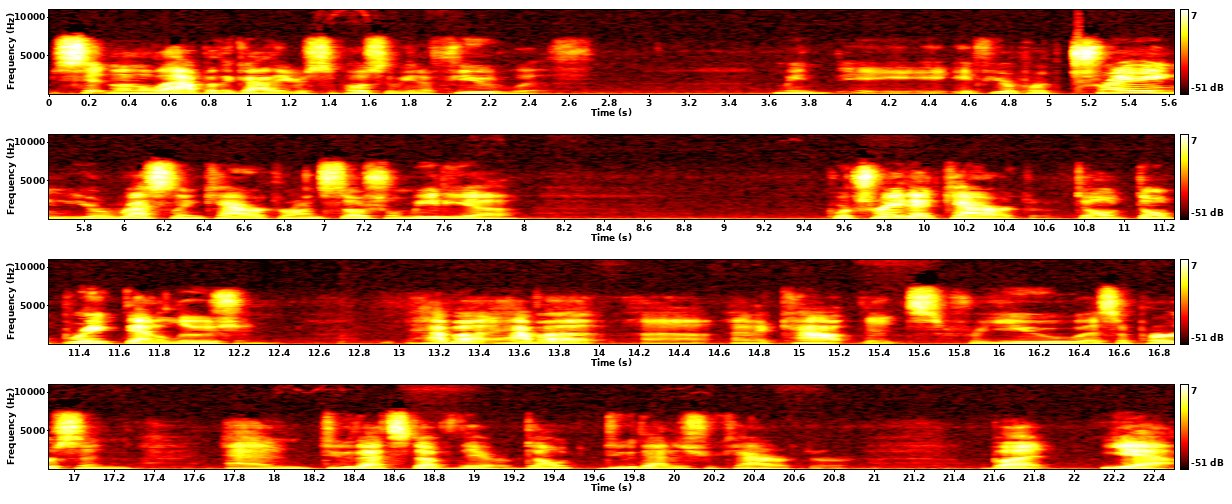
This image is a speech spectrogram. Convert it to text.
sitting on the lap of the guy that you're supposed to be in a feud with I mean, if you're portraying your wrestling character on social media, portray that character. Don't don't break that illusion. Have a have a uh, an account that's for you as a person, and do that stuff there. Don't do that as your character. But yeah,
